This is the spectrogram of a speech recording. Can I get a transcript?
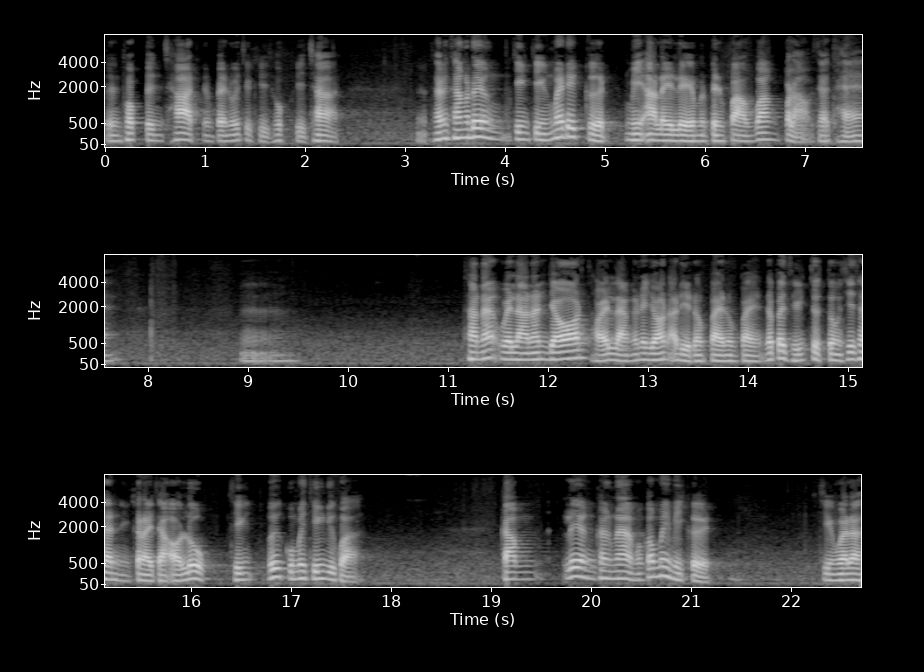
เป็นภพเป็นชาติกันไปรู้จะกี่ภพกี่ชาติ ทั้งทั้งเรื่องจริง ๆ ไม่ได้เกิดมีอะไรเลยมันเป็นความว่างเปล่าแท้ๆท่านะเวลานั้นย้อนถอยหลังก็ได้ย้อนอดีตลงไปลงไป แล้วไปถึงจุดตรงที่ท่านกำลังจะเอาลูกทิ้งเอ้ยกูไม่ทิ้งดีกว่า กรรมเรื่องข้างหน้ามันก็ไม่มีเกิด จริงไหมล่ะ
